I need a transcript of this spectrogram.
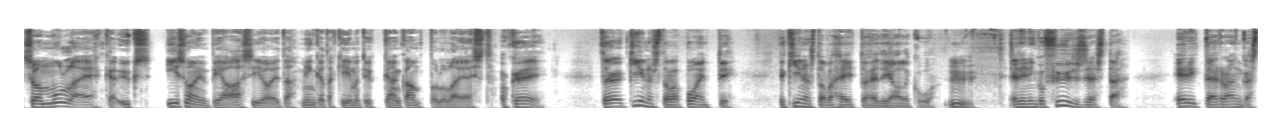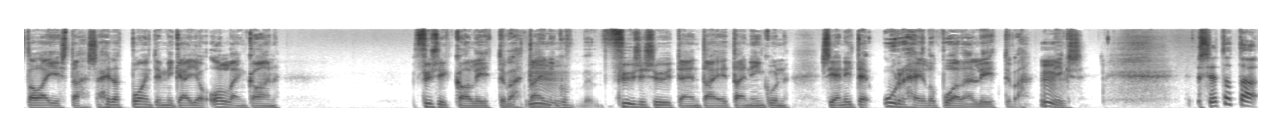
se on mulla ehkä yksi isoimpia asioita, minkä takia mä tykkään kamppailulajeista. Okei. Okay. Tämä on kiinnostava pointti ja kiinnostava heitto heti alkuun. Mm. Eli niin kuin fyysisestä, erittäin rankasta lajista sä heität pointin, mikä ei ole ollenkaan fysiikkaan liittyvä tai Mm. niin kuin fyysisyyteen tai, tai niin kuin siihen itse urheilupuoleen liittyvä. Mm. Miksi? Se tota,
